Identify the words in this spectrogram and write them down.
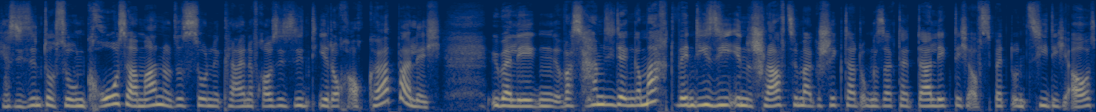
ja, Sie sind doch so ein großer Mann und das ist so eine kleine Frau, Sie sind ihr doch auch körperlich überlegen. Was haben Sie denn gemacht, wenn die Sie in das Schlafzimmer geschickt hat und gesagt hat, da leg dich aufs Bett und zieh dich aus?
